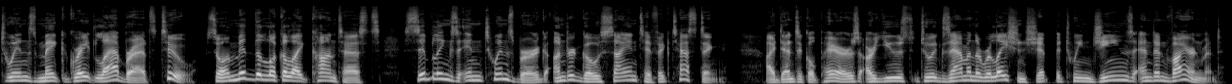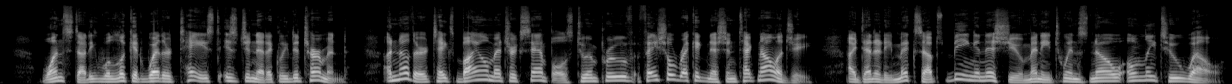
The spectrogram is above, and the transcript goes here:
Twins make great lab rats too, so amid the look-alike contests, siblings in Twinsburg undergo scientific testing. Identical pairs are used to examine the relationship between genes and environment. One study will look at whether taste is genetically determined. Another takes biometric samples to improve facial recognition technology, identity mix ups being an issue many twins know only too well.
